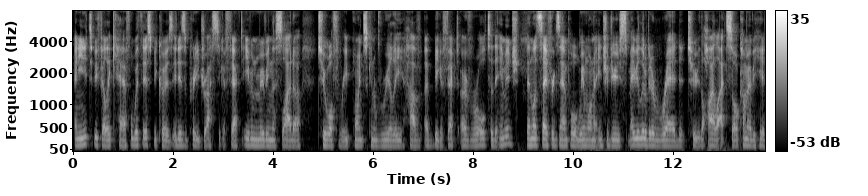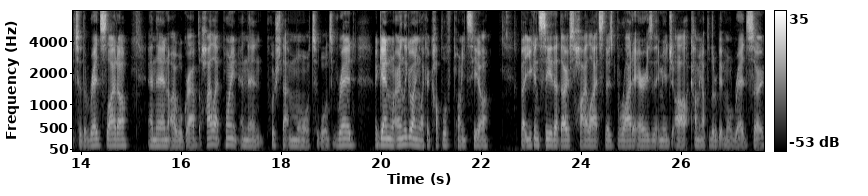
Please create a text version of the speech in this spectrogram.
And you need to be fairly careful with this because it is a pretty drastic effect. Even moving the slider two or three points can really have a big effect overall to the image. Then let's say, for example, we want to introduce maybe a little bit of red to the highlights. So I'll come over here to the red slider and then I will grab the highlight point and then push that more towards red. Again, we're only going like a couple of points here but you can see that those highlights, those brighter areas of the image are coming up a little bit more red. So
